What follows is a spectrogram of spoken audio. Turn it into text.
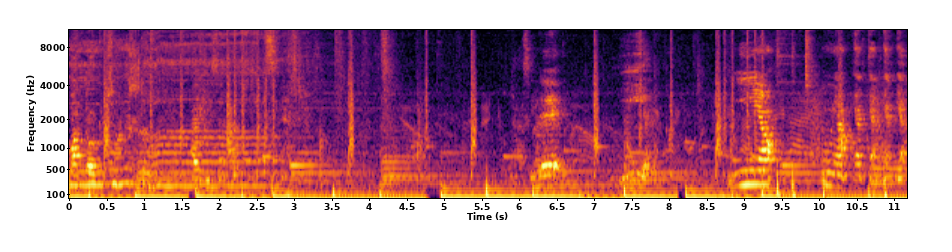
my throat is on. I use it. Yeah. Yeah, yeah, yeah, yeah, yeah.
